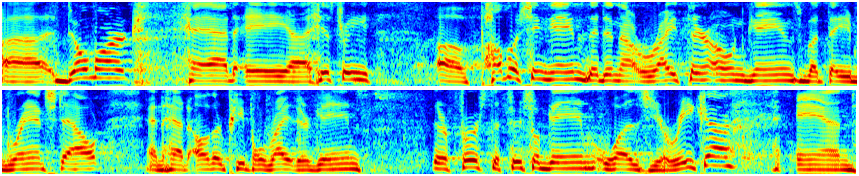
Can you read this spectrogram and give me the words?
Uh, Domark had a uh, history of publishing games. They did not write their own games, but they branched out and had other people write their games. Their first official game was Eureka, and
